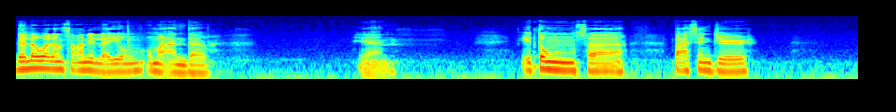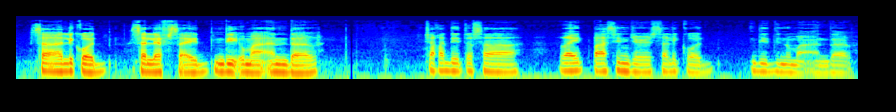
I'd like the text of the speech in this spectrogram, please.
dalawa lang sa kanila yung umaandar yan itong sa passenger sa likod sa left side hindi umaandar. Tsaka dito sa right passenger sa likod hindi din umaandar.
